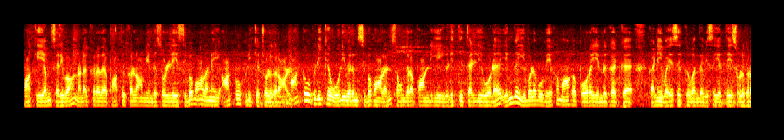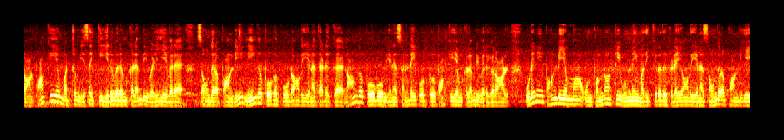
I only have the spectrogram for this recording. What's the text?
பாக்கியம் சரிவா நடக்கிறத பார்த்துக்கலாம் என்று சொல்லி சிவபாலனை ஆட்டோ பிடிக்க சொல்கிறாள். ஆட்டோ பிடிக்க ஓடிவரும் சிவபாலன் சவுந்தரபாண்டியை இடித்து தள்ளி ஓட எங்க இவ்வளவு வேகமாக போற? என்று கேட்க கனி வயசுக்கு வந்த விஷயத்தை சொல்கிறான். பாக்கியம் மற்றும் இசைக்கு இருவரும் கிளம்பி வெளியே வர சவுந்தரபாண்டி நீங்க போகக்கூடாது என தடுக்க நாங்க போவோம் என சண்டை போட்டு பாக்கியம் கிளம்பி வருகிறாள். உடனே பாண்டியம்மா உன் பொண்டாட்டி உன்னை மதிக்கிறது கிடையாது என சவுந்தரபாண்டியை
